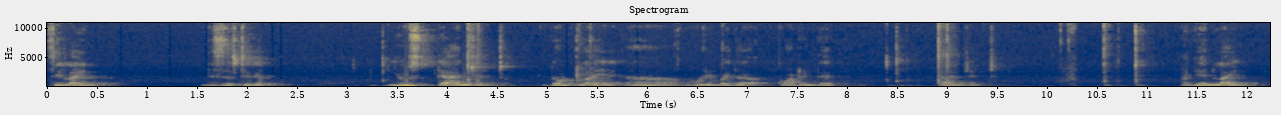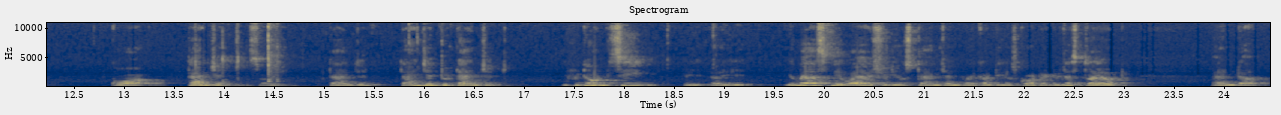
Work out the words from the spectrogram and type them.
See line this is a stirrup use tangent. Don't line uh, hold it by the quadrant there. Tangent. Again line. Tangent sorry. Tangent tangent to tangent. If you don't see uh, you may ask me why I should use tangent. Why can't you use quadrant? You just try out and uh,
